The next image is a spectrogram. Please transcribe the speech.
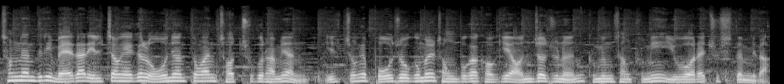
청년들이 매달 일정액을 5년 동안 저축을 하면 일종의 보조금을 정부가 거기에 얹어주는 금융상품이 6월에 출시됩니다.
